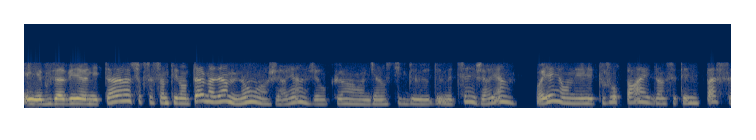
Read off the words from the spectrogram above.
Et vous avez un état sur sa santé mentale, madame? Non, j'ai rien, j'ai aucun diagnostic de, de médecin, j'ai rien. Vous voyez, on est toujours pareil dans cette impasse.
